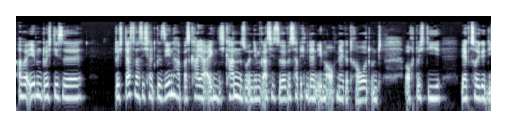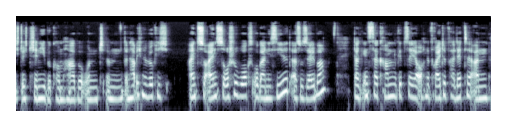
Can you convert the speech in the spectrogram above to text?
Aber eben durch diese durch das, was ich halt gesehen habe, was Kaya eigentlich kann, so in dem Gassi-Service, habe ich mir dann eben auch mehr getraut und auch durch die Werkzeuge, die ich durch Jenny bekommen habe. Und ähm, dann habe ich mir wirklich eins zu eins Social Walks organisiert, also selber. Dank Instagram gibt's ja auch eine breite Palette an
